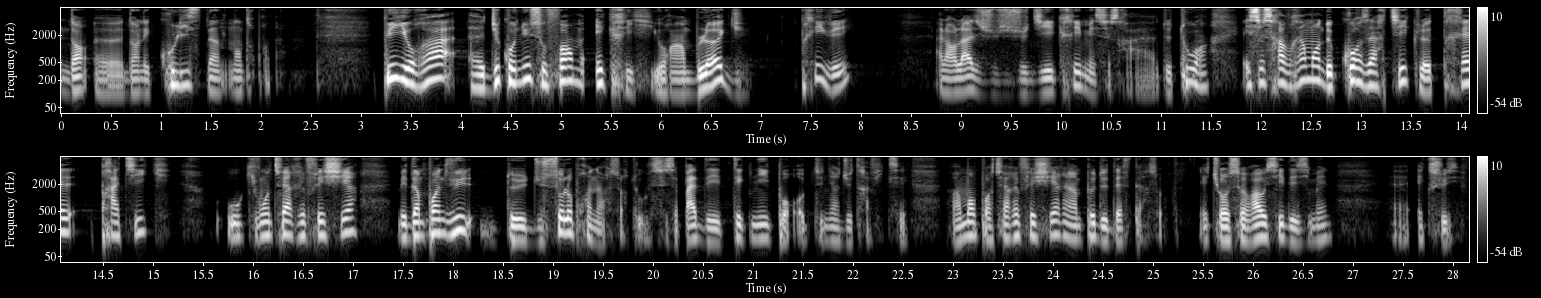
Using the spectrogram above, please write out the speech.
dans, euh, dans les coulisses d'un entrepreneur. Puis il y aura euh, du contenu sous forme écrit. Il y aura un blog privé. Alors là, je, dis écrit, mais ce sera de tout. Hein. Et ce sera vraiment de courts articles très pratiques ou qui vont te faire réfléchir, mais d'un point de vue du solopreneur surtout. Ce n'est pas des techniques pour obtenir du trafic, c'est vraiment pour te faire réfléchir et un peu de dev perso. Et tu recevras aussi des emails euh, exclusifs.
